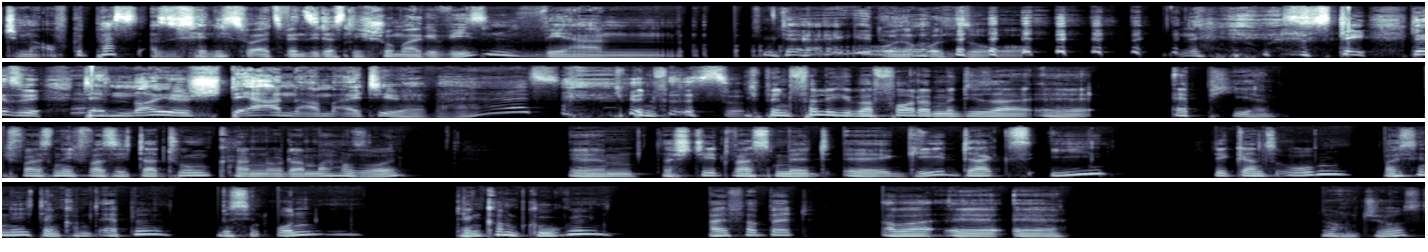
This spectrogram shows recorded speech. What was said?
habt ihr mal aufgepasst? Also es ist ja nicht so, als wenn sie das nicht schon mal gewesen wären Ja, genau. und, und so. Das klingt, klingt so wie, der neue Stern am IT. Was? Ich bin- so. Ich bin völlig überfordert mit dieser äh, App hier. Ich weiß nicht, was ich da tun kann oder machen soll. Ähm, da steht was mit äh, GDAX-I, steht ganz oben, weiß ich nicht. Dann kommt Apple, ein bisschen unten. Dann kommt Google, Alphabet. Aber, äh, äh, Don Joes,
